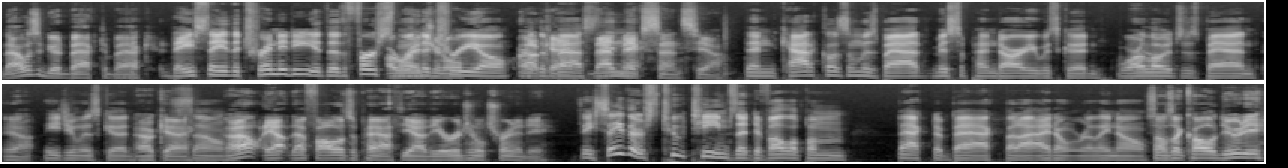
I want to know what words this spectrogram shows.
That was a good back to back. they say the Trinity, the, the first one, the trio are Okay, the best. that and makes sense. Yeah, then Cataclysm was bad, Miss of Pandaria was good, Warlords was bad, yeah. Legion was good. Okay. So well, yeah, that follows a path. Yeah, the original Trinity. they say there's two teams that develop them back to back, but I, I don't really know. Sounds like Call of Duty.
